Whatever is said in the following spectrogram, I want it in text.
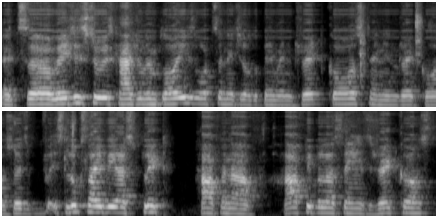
It's uh, wages to his casual employees. What's the nature of the payment? Direct cost and indirect cost. So it looks like we are split half and half. Half people are saying it's direct cost.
